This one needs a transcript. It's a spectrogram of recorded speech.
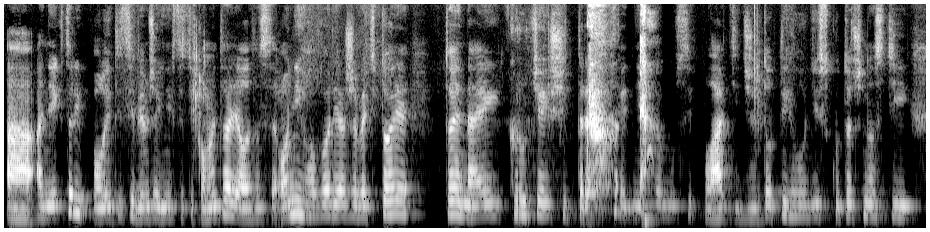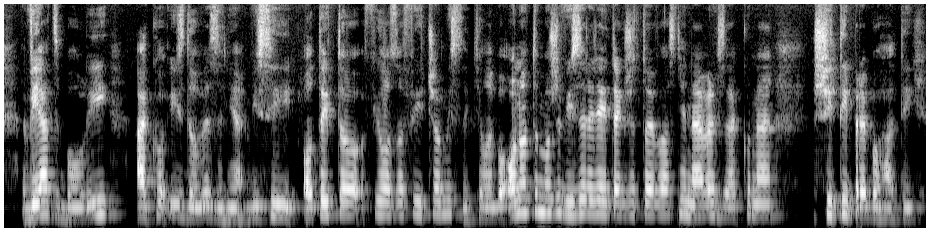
A, a niektorí politici, viem, že ich nechcete komentovať, ale zase oni hovoria, že veď to je to je najkrutejší trest, keď niekto musí platiť, že to tých ľudí v skutočnosti viac bolí, ako ísť do väzenia. Vy si o tejto filozofii čo myslíte? Lebo ono to môže vyzerať aj tak, že to je vlastne návrh zákona šitý pre bohatých.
